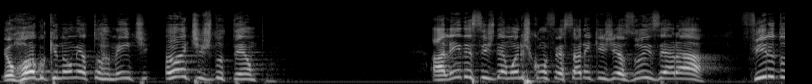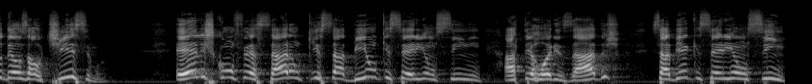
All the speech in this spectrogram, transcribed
Eu rogo que não me atormente antes do tempo. Além desses demônios confessarem que Jesus era filho do Deus Altíssimo, eles confessaram que sabiam que seriam sim aterrorizados, sabiam que seriam sim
